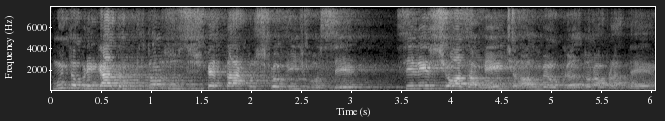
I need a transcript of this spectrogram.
muito obrigada por todos os espetáculos que eu vi de você, silenciosamente, lá no meu canto, na plateia.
